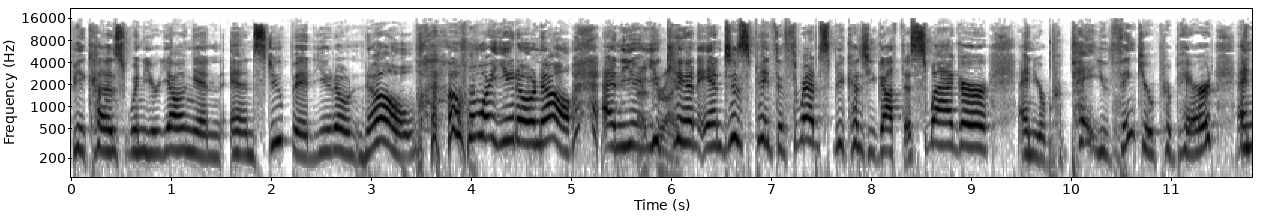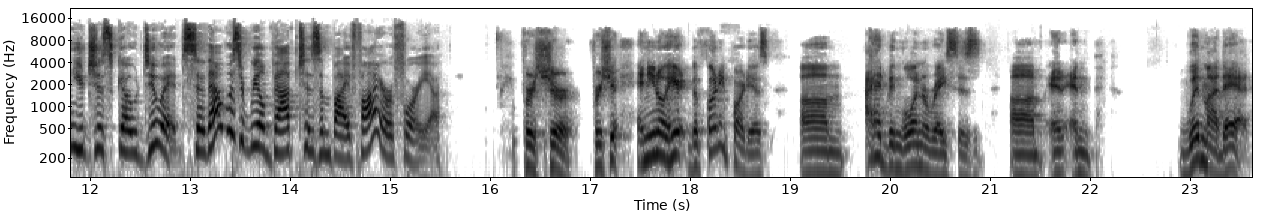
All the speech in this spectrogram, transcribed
because when you're young and, and stupid, you don't know what you don't know. And you, you right. can't anticipate the threats because you got the swagger and you're prepared. You think you're prepared and you just go do it. So that was a real baptism by fire for you. For sure, for sure. And you know, here the funny part is, um, I had been going to races, um, and and with my dad.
